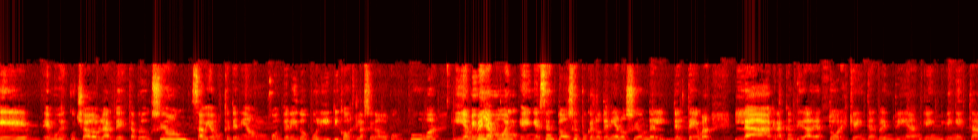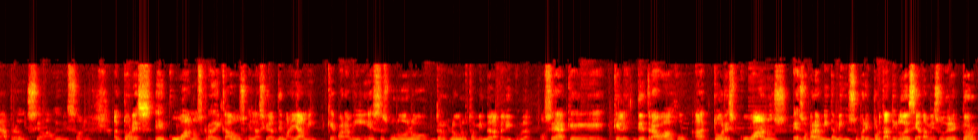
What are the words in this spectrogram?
eh, hemos escuchado hablar de esta producción, sabíamos que tenía un contenido político relacionado con Cuba y a mí me llamó en, en ese entonces, porque no tenía noción del, del tema, la gran cantidad de actores que intervendrían en, en esta producción audiovisual. Actores eh, cubanos radicados en la ciudad de Miami, que para mí ese es uno de, los- de los logros también de la película. O sea, que, que les dé trabajo a actores cubanos, eso para mí también es súper importante y lo decía también su director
